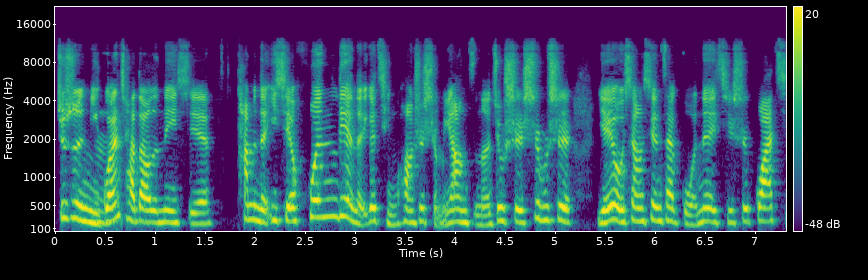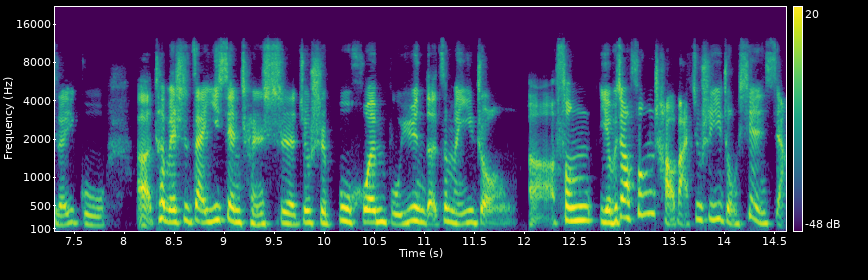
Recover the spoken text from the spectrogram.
就是你嗯观察到的那些、他们的一些婚恋的一个情况是什么样子呢？就是是不是也有像现在国内其实刮起了一股呃，特别是在一线城市，就是不婚不孕的这么一种呃风，也不叫风潮吧，就是一种现象。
